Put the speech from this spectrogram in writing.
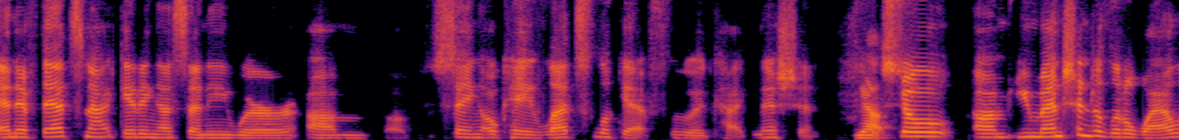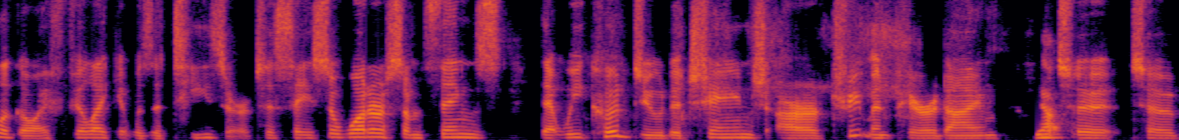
And if that's not getting us anywhere, um, saying, okay, let's look at fluid cognition. Yeah. So um, you mentioned a little while ago, I feel like it was a teaser to say, so what are some things that we could do to change our treatment paradigm Yep. to, to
